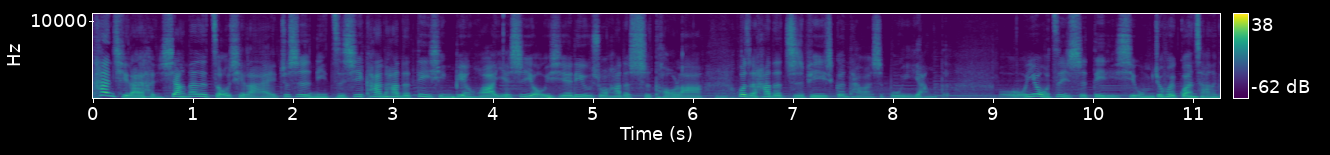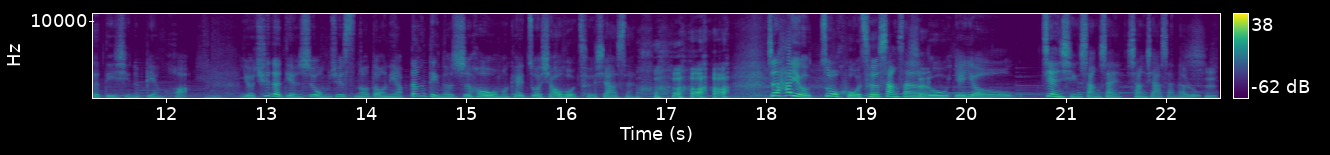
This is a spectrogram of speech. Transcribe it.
看起来很像，但是走起来就是你仔细看它的地形变化也是有一些，例如说它的石头啦，或者它的植批跟台湾是不一样的。我因为我自己是地理系，我们就会观察那个地形的变化。有趣的点是我们去 Snowdonia 登顶了之后，我们可以坐小火车下山，就是它有坐火车上山的路，也有。健行上山上下山的路，是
